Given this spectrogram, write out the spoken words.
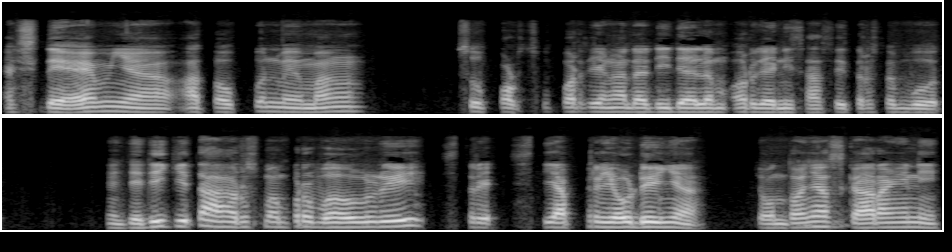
SDM-nya ataupun memang support-support yang ada di dalam organisasi tersebut. Nah, jadi kita harus memperbarui stri- setiap periodenya. Contohnya sekarang ini,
